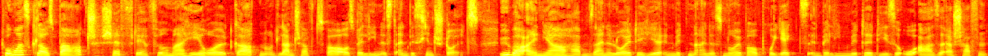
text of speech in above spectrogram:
Thomas Klaus Bartsch, Chef der Firma Herold Garten- und Landschaftsbau aus Berlin, ist ein bisschen stolz. Über ein Jahr haben seine Leute hier inmitten eines Neubauprojekts in Berlin-Mitte diese Oase erschaffen.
